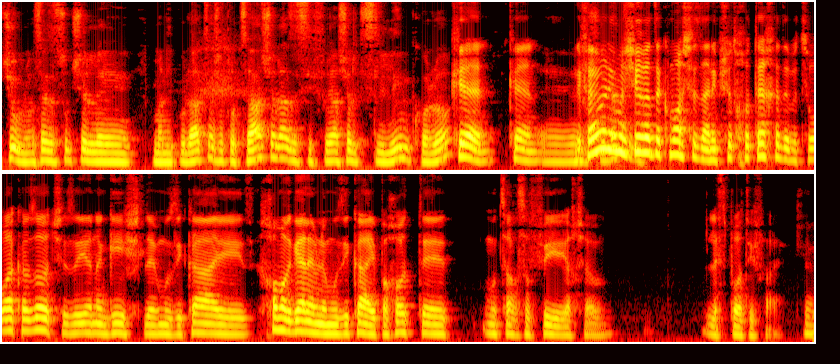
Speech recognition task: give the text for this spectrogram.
שוב, עושה איזה סוג של אה, מניפולציה, שהתוצאה שלה זה ספרייה של צלילים, קולות. כן, כן. אה, לפעמים אני משאיר את זה כמו שזה, אני פשוט חותך את זה בצורה כזאת שזה יהיה נגיש למוזיקאי, חומר גלם למוזיקאי, פחות אה, מוצר סופי עכשיו לספוטיפיי. כן.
